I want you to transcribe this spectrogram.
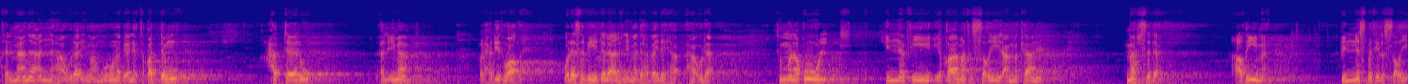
فالمعنى أن هؤلاء مأمورون بأن يتقدموا حتى يلوا الإمام. والحديث واضح وليس فيه دلالة لما ذهب إليه هؤلاء. ثم نقول إن في إقامة الصغير عن مكانه مفسدة عظيمة بالنسبة للصغير.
